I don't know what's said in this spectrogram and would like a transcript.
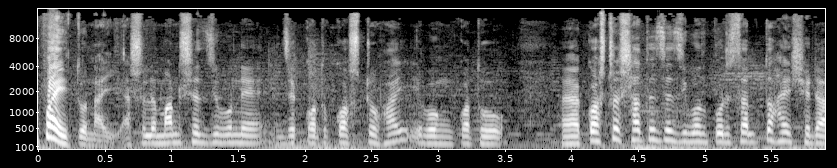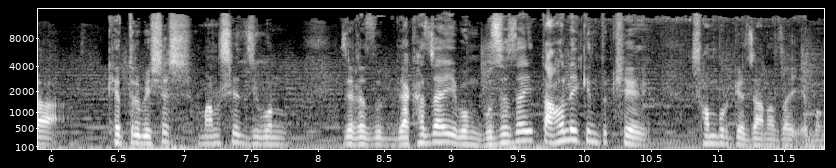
উপায় তো নাই। আসলে মানুষের জীবনে যে কত কষ্ট হয় এবং কত কষ্টের সাথে যে জীবন পরিচালিত হয় সেটা ক্ষেত্র বিশেষ মানুষের জীবন যেটা যদি দেখা যায় এবং বোঝা যায় তাহলে কিন্তু সে সম্পর্কে জানা যায় এবং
